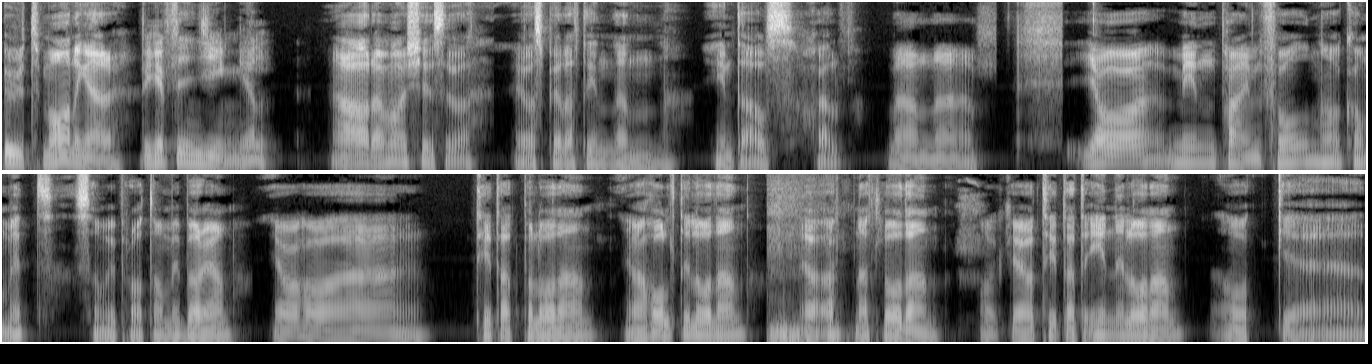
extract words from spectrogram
Utmaningar. Vilken fin jingle. Ja, den var tjusig va? Jag har spelat in den inte alls själv. Men eh, ja, min Pinephone har kommit, som vi pratade om i början. Jag har eh, tittat på lådan, jag har hållit i lådan, jag har öppnat lådan och jag har tittat in i lådan. Och eh,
